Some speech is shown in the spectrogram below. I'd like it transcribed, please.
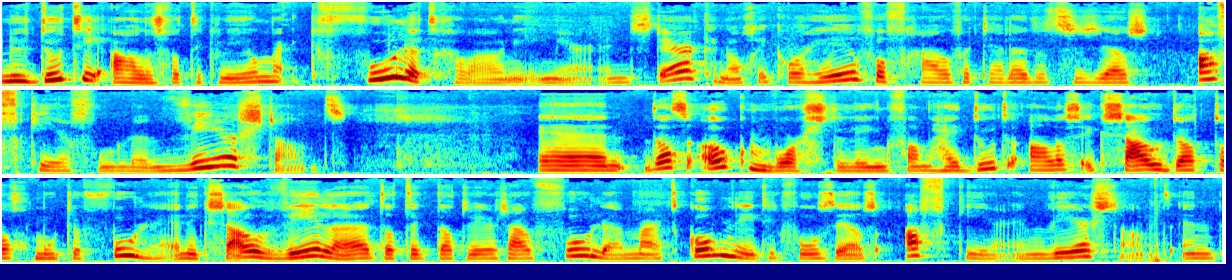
nu doet hij alles wat ik wil, maar ik voel het gewoon niet meer. En sterker nog, ik hoor heel veel vrouwen vertellen dat ze zelfs afkeer voelen, weerstand. En dat is ook een worsteling van hij doet alles, ik zou dat toch moeten voelen. En ik zou willen dat ik dat weer zou voelen, maar het komt niet. Ik voel zelfs afkeer en weerstand. En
